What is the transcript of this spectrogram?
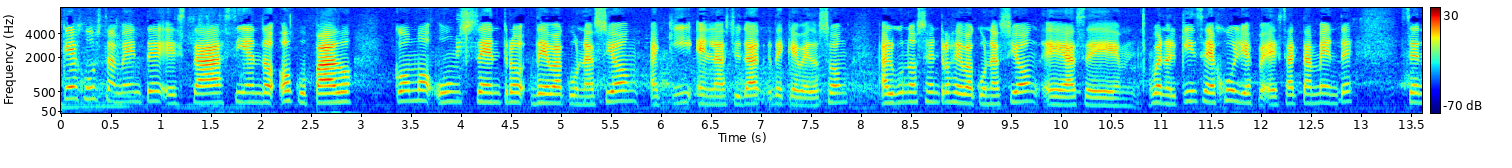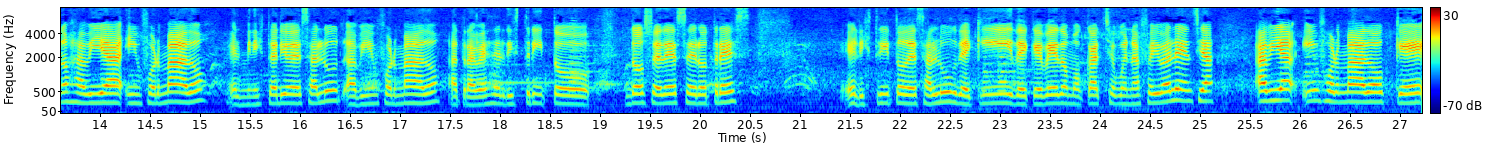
que justamente está siendo ocupado como un centro de vacunación aquí en la ciudad de Quevedo. Son algunos centros de vacunación eh, hace, bueno, el 15 de julio exactamente se nos había informado, el Ministerio de Salud había informado a través del distrito 12D03, el distrito de salud de aquí, de Quevedo, Mocache, Buena Fe y Valencia, había informado que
